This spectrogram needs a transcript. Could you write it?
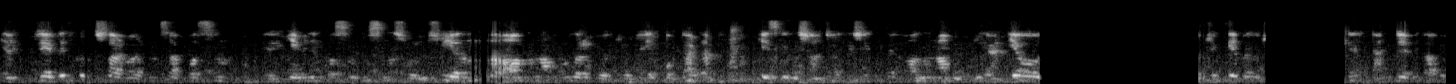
yani Cevdet Kılıçlar var mesela basın e, geminin basılmasına sorumlusu yanında alnından vurularak öldürüldü. Helikopterden keskin nişancı ateş etti. Alnından vurdu. Yani ya o ölecek ya ben ölecek. Yani Cevdet abi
